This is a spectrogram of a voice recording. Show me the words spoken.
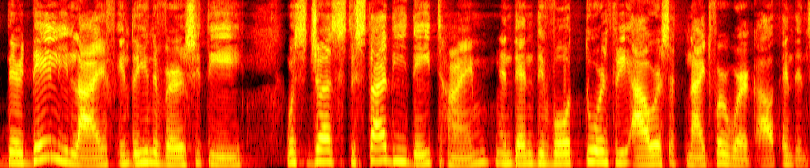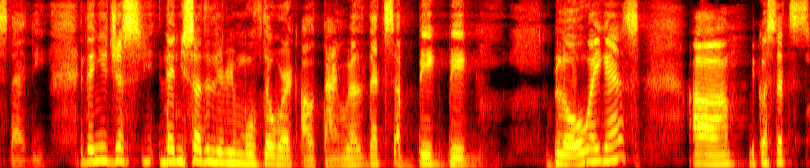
their daily life in the university was just to study daytime and then devote two or three hours at night for workout and then study. And then you just then you suddenly remove the workout time. Well, that's a big, big blow, I guess, uh, because that's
